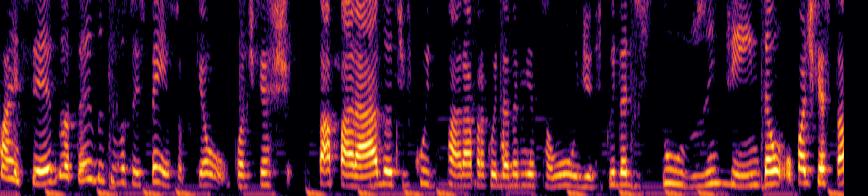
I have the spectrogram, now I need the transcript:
mais cedo até do que vocês pensam, porque o podcast tá parado, eu tive que parar para cuidar da minha saúde, cuidar de estudos, enfim. Então, o podcast tá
